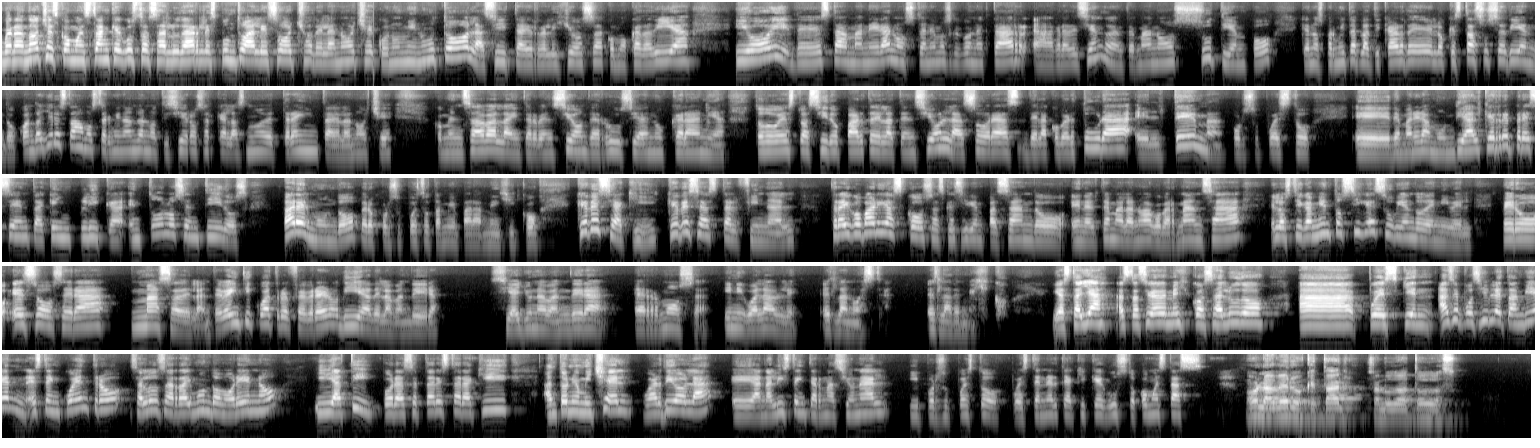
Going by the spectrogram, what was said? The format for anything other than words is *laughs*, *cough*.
Buenas noches, ¿cómo están? Qué gusto saludarles puntuales 8 de la noche con un minuto, la cita es religiosa como cada día. Y hoy de esta manera nos tenemos que conectar agradeciendo de antemano su tiempo que nos permite platicar de lo que está sucediendo. Cuando ayer estábamos terminando el noticiero cerca de las 9.30 de la noche, comenzaba la intervención de Rusia en Ucrania. Todo esto ha sido parte de la atención, las horas de la cobertura, el tema, por supuesto, eh, de manera mundial, qué representa, qué implica en todos los sentidos para el mundo, pero por supuesto también para México. Quédese aquí, quédese hasta el final. Traigo varias cosas que siguen pasando en el tema de la nueva gobernanza. El hostigamiento sigue subiendo de nivel, pero eso será más adelante. 24 de febrero, Día de la Bandera. Si hay una bandera hermosa, inigualable, es la nuestra, es la de México. Y hasta allá, hasta Ciudad de México, saludo a pues quien hace posible también este encuentro. Saludos a Raimundo Moreno y a ti por aceptar estar aquí. Antonio Michel Guardiola, eh, analista internacional y por supuesto, pues tenerte aquí, qué gusto. ¿Cómo estás? Hola, Vero, ¿qué tal? Saludo a todos.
